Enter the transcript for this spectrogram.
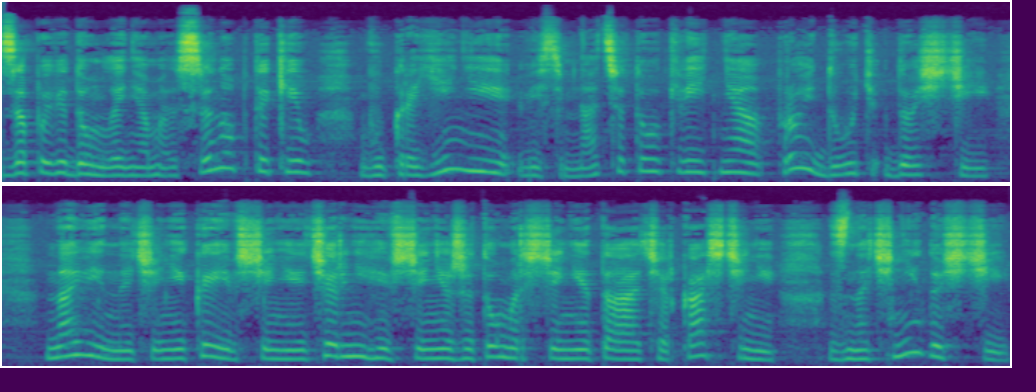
За повідомленнями синоптиків, в Україні 18 квітня пройдуть дощі. На Вінниччині, Київщині, Чернігівщині, Житомирщині та Черкащині значні дощі.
